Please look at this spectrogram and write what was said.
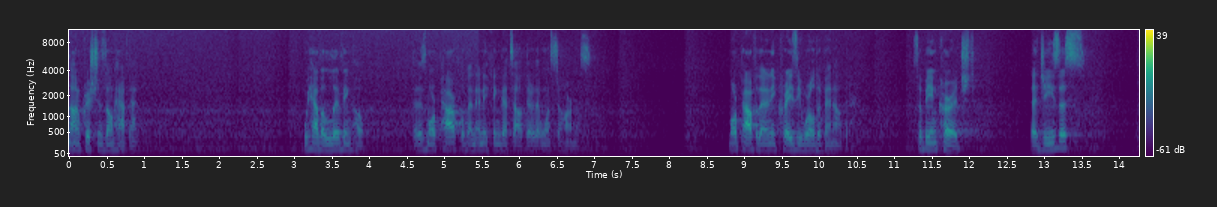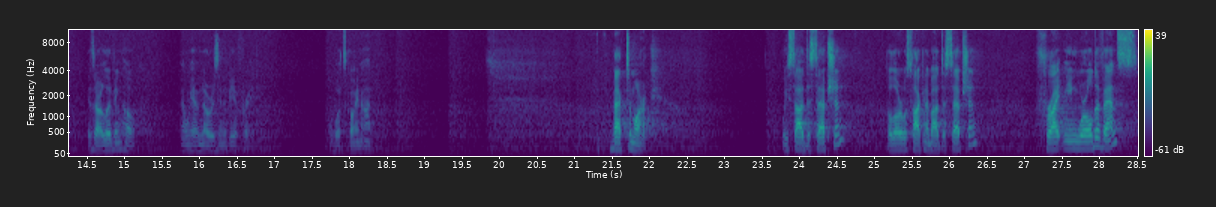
Non Christians don't have that. We have a living hope that is more powerful than anything that's out there that wants to harm us, more powerful than any crazy world event out there. So be encouraged that Jesus is our living hope, and we have no reason to be afraid of what's going on. Back to Mark. We saw deception. The Lord was talking about deception, frightening world events.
